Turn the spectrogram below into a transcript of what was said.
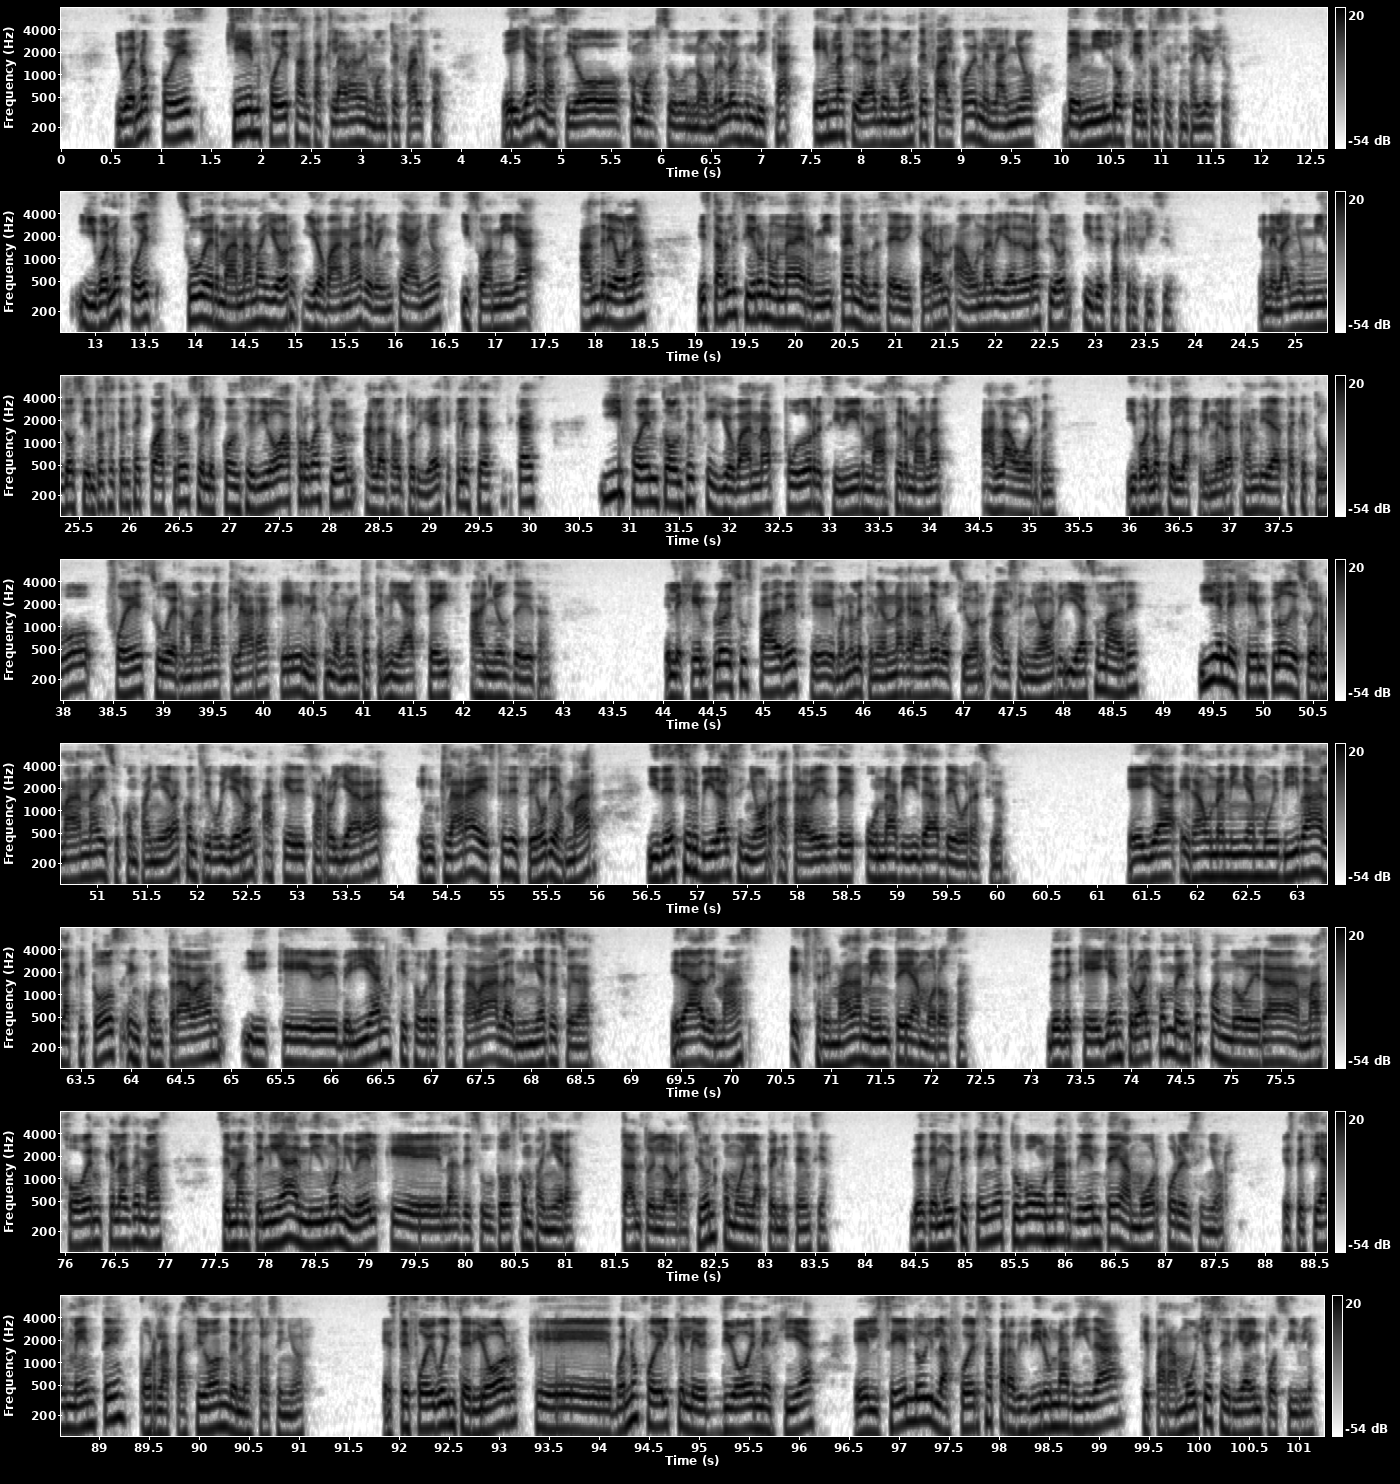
Y bueno, pues, ¿quién fue Santa Clara de Montefalco? Ella nació, como su nombre lo indica, en la ciudad de Montefalco en el año de 1268. Y bueno, pues su hermana mayor, Giovanna, de 20 años, y su amiga Andreola establecieron una ermita en donde se dedicaron a una vida de oración y de sacrificio. En el año 1274 se le concedió aprobación a las autoridades eclesiásticas y fue entonces que Giovanna pudo recibir más hermanas a la orden. Y bueno, pues la primera candidata que tuvo fue su hermana Clara, que en ese momento tenía seis años de edad. El ejemplo de sus padres, que bueno, le tenían una gran devoción al Señor y a su madre, y el ejemplo de su hermana y su compañera contribuyeron a que desarrollara en Clara este deseo de amar y de servir al Señor a través de una vida de oración. Ella era una niña muy viva a la que todos encontraban y que veían que sobrepasaba a las niñas de su edad. Era además extremadamente amorosa. Desde que ella entró al convento cuando era más joven que las demás, se mantenía al mismo nivel que las de sus dos compañeras, tanto en la oración como en la penitencia. Desde muy pequeña tuvo un ardiente amor por el Señor, especialmente por la pasión de nuestro Señor este fuego interior que, bueno, fue el que le dio energía, el celo y la fuerza para vivir una vida que para muchos sería imposible.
